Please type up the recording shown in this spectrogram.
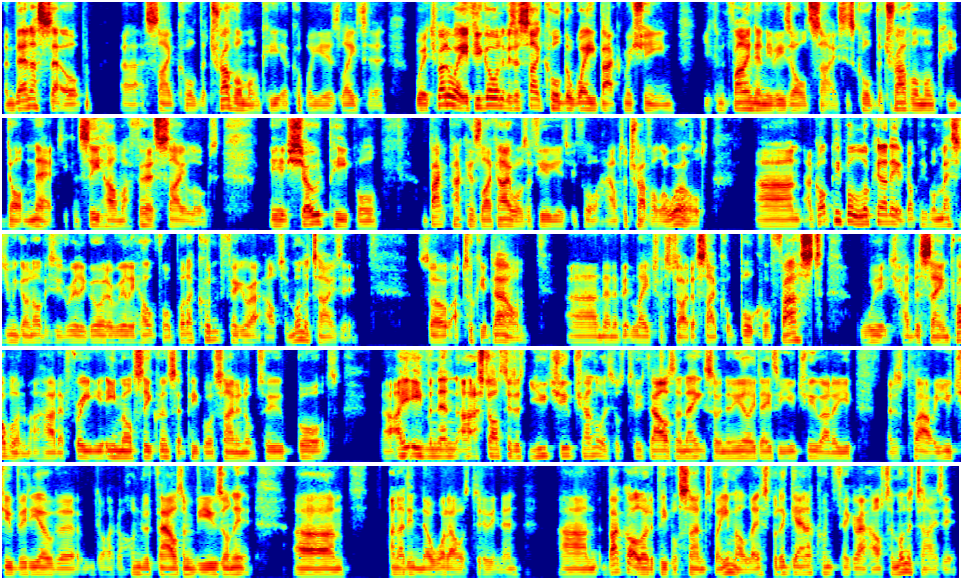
And then I set up uh, a site called the Travel Monkey a couple of years later. Which, by the way, if you go on, there's a site called the Wayback Machine. You can find any of these old sites. It's called the thetravelmonkey.net. You can see how my first site looked. It showed people, backpackers like I was a few years before, how to travel the world. And I got people looking at it. I got people messaging me going, "Oh, this is really good or really helpful," but I couldn't figure out how to monetize it. So I took it down. And then a bit later, I started a site called Bulk Up Fast, which had the same problem. I had a free email sequence that people were signing up to, but uh, I even then I started a YouTube channel. This was 2008, so in the early days of YouTube, I, had a, I just put out a YouTube video that got like hundred thousand views on it, um, and I didn't know what I was doing then. And that got a load of people signed to my email list, but again, I couldn't figure out how to monetize it.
